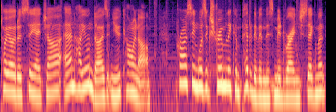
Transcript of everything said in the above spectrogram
Toyota's CHR, and Hyundai's new Kona. Pricing was extremely competitive in this mid range segment,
